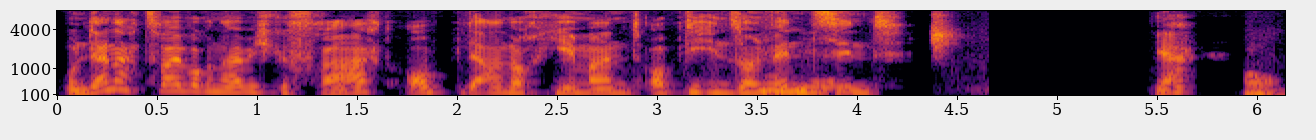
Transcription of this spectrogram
Und dann nach zwei Wochen habe ich gefragt, ob da noch jemand, ob die insolvent mhm. sind. Ja? Oh.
